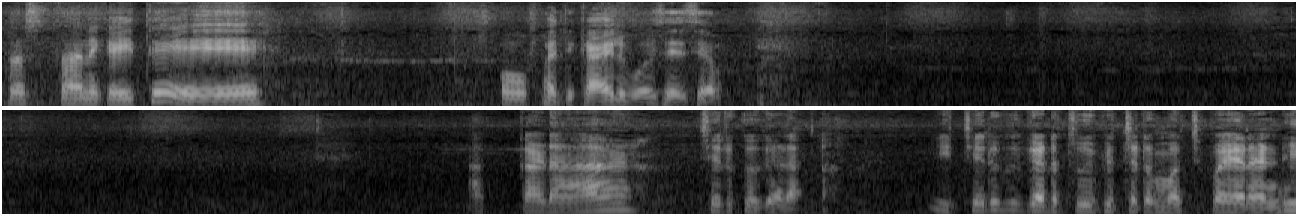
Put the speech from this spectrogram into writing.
ప్రస్తుతానికైతే ఓ పది కాయలు కోసేసాము అక్కడ చెరుకు గడ. ఈ చెరుకు గడ చూపించడం మర్చిపోయానండి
